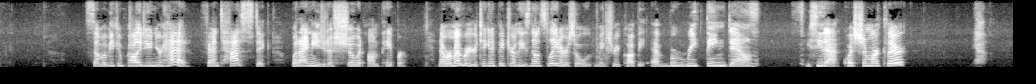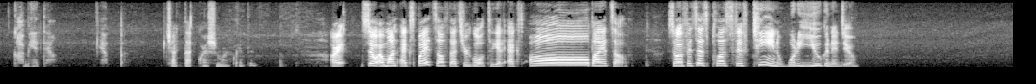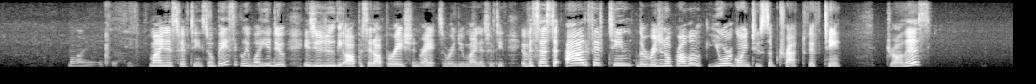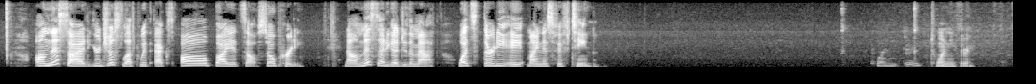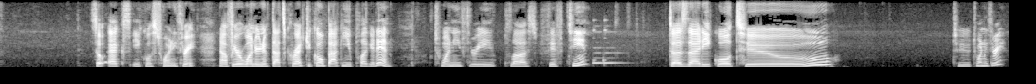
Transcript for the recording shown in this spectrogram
Some of you can probably do in your head. Fantastic but I need you to show it on paper. Now remember, you're taking a picture of these notes later, so make sure you copy everything down. You see that question mark there? Yeah, copy it down. Yep. Check that question mark right there. All right, so I want x by itself. That's your goal, to get x all by itself. So if it says plus 15, what are you going to do? Minus 15. minus 15. So basically, what you do is you do the opposite operation, right? So we're going to do minus 15. If it says to add 15, the original problem, you're going to subtract 15. Draw this. On this side, you're just left with x all by itself. So pretty. Now, on this side, you got to do the math. What's 38 minus 15? 23. 23. So x equals 23. Now, if you're wondering if that's correct, you go back and you plug it in. 23 plus 15. Does that equal to, to 23?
